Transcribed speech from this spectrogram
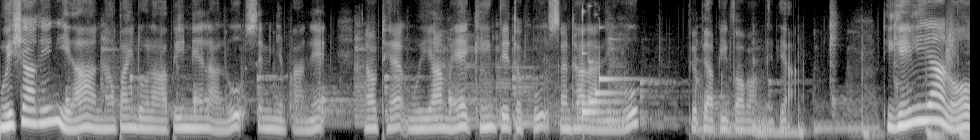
ငွေရှာခင်းကြီးကနောက်ပိုင်းဒေါ်လာပေးနှဲလာလို့စိတ်မညစ်ပါနဲ့နောက်ထပ်ငွေရမယ်ဂိမ်းတစ်တစ်ခုစမ်းထားတာလေးကိုပြောပြပေးသွားပါမယ်ဗျဒီဂိမ်းလေးကတော့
